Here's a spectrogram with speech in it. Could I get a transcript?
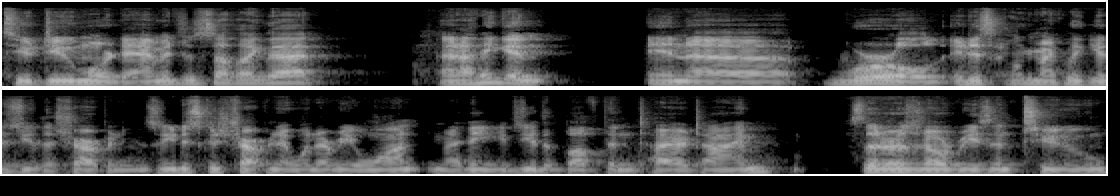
to do more damage and stuff like that. And I think in in a world, it just automatically gives you the sharpening, so you just can sharpen it whenever you want, and I think it gives you the buff the entire time. So there's no reason to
